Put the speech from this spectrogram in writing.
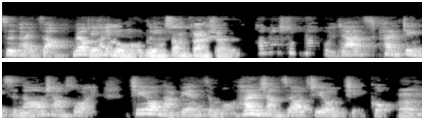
自拍照没有穿衣服，裸上半身。他就说他回家看镜子，然后想说，哎，肌肉哪边怎么？他很想知道肌肉结构。嗯，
